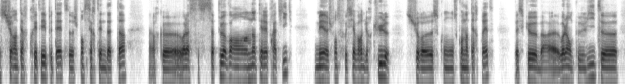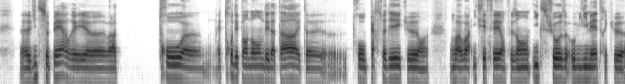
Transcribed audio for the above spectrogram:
surinterpréter peut-être, je pense certaines data, alors que voilà, ça, ça, peut avoir un intérêt pratique, mais je pense qu'il faut aussi avoir du recul sur ce qu'on ce qu'on interprète parce que bah voilà, on peut vite vite se perdre et voilà trop euh, être trop dépendant des datas, être euh, trop persuadé que euh, on va avoir X effet en faisant X choses au millimètre et que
